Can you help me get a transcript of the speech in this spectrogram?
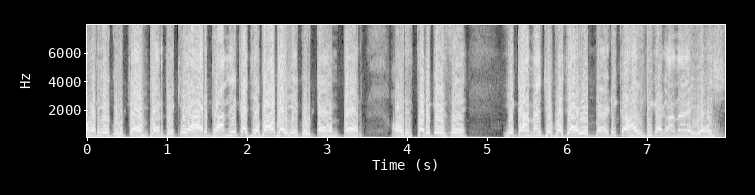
और ये गोटा एम्पायर देखिए, हर गाने का जवाब है ये गोटा एम्पायर और इस तरीके से ये गाना जो बजा, ये बैडी का हल्दी का गाना है, यश।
